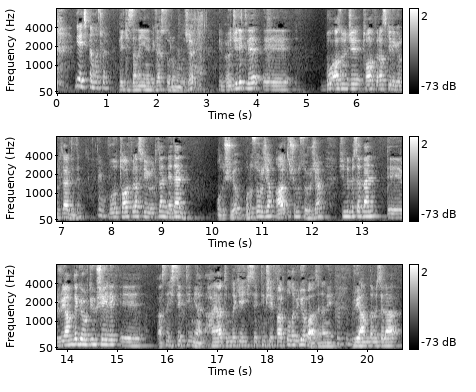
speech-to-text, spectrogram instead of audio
bir açıklaması. Peki sana yine birkaç sorum olacak. Öncelikle e, bu az önce tuhaf ve rastgele görüntüler dedin. Evet. Bu tuhaf ve rastgele görüntüler neden oluşuyor? Bunu soracağım. Artı şunu soracağım. Şimdi mesela ben e, rüyamda gördüğüm şeyle e, aslında hissettiğim yani hayatımdaki hissettiğim şey farklı olabiliyor bazen. Hani rüyamda mesela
